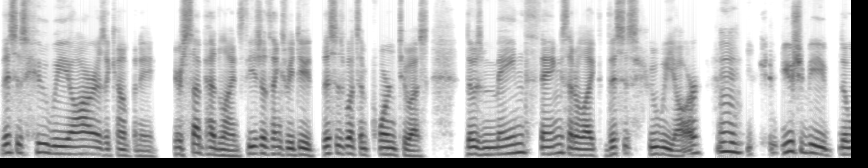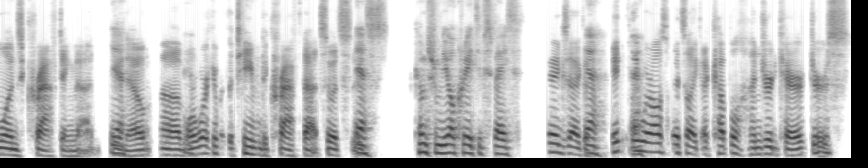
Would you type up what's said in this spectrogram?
this is who we are as a company, your sub headlines, these are the things we do. This is what's important to us. Those main things that are like, this is who we are. Mm. You should, you should be the ones crafting that, Yeah. you know, um, Yeah. or working with the team to craft that. So it's, Yeah. it's Comes from your creative space. Exactly Yeah. anything yeah. where also it's like a couple hundred characters,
